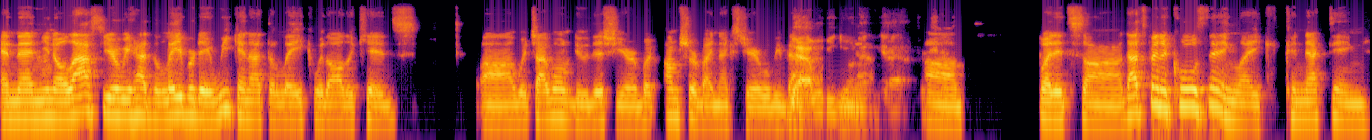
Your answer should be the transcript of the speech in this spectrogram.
and then you know, last year we had the Labor Day weekend at the lake with all the kids, uh, which I won't do this year, but I'm sure by next year we'll be back. yeah, we'll be doing Yeah. it. Yeah. For sure. um, but it's uh, that's been a cool thing, like connecting.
